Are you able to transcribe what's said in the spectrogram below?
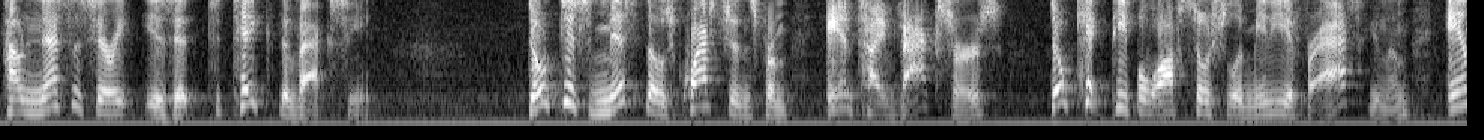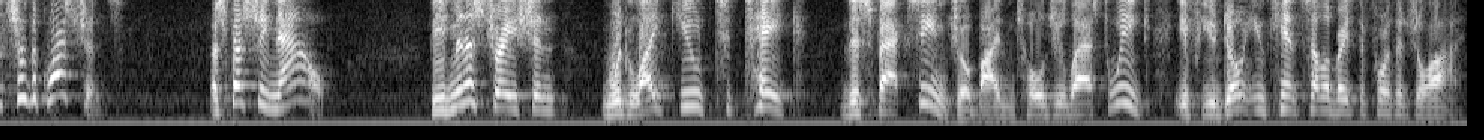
How necessary is it to take the vaccine? Don't dismiss those questions from anti vaxxers. Don't kick people off social media for asking them. Answer the questions, especially now. The administration would like you to take this vaccine. Joe Biden told you last week if you don't, you can't celebrate the 4th of July.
